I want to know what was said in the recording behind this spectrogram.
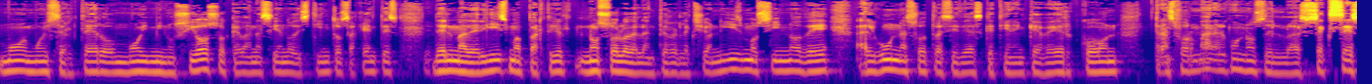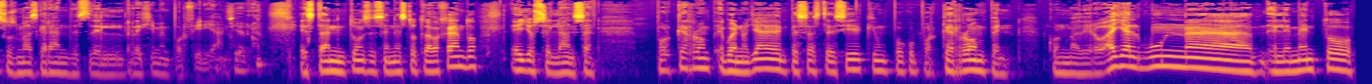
muy, muy certero, muy minucioso que van haciendo distintos agentes del maderismo a partir no solo del antireeleccionismo, sino de algunas otras ideas que tienen que ver con transformar algunos de los excesos más grandes del régimen porfiriano. Están entonces en esto trabajando, ellos se lanzan. ¿Por qué rompen? Bueno, ya empezaste a decir que un poco por qué rompen con Madero. ¿Hay algún ah, elemento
